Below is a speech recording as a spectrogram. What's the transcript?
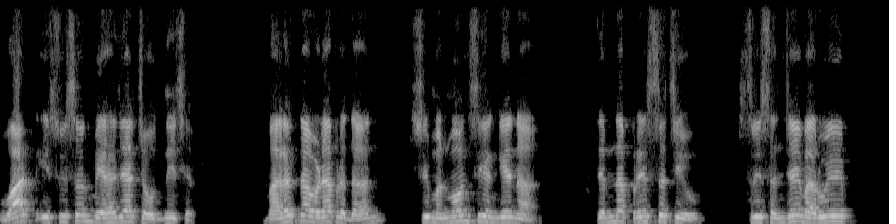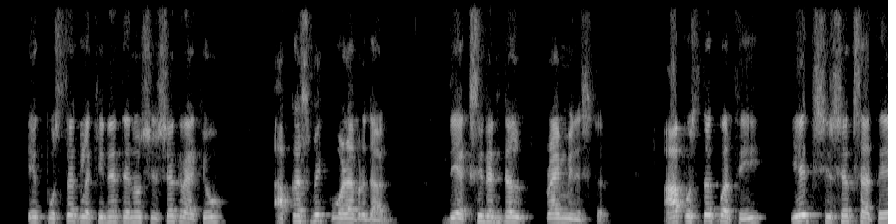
વાત ઈસવીસન બે હજાર ચૌદની છે. ભારતના વડાપ્રધાન શ્રી મનમોહનસિંહ અંગેના તેમના પ્રેસ સચિવ શ્રી સંજય બારુએ એક પુસ્તક લખીને તેનું શીર્ષક રાખ્યું, આકસ્મિક વડાપ્રધાન, ધી એક્સિડેન્ટલ પ્રાઇમ મિનિસ્ટર. આ પુસ્તક પરથી એ જ શીર્ષક સાથે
